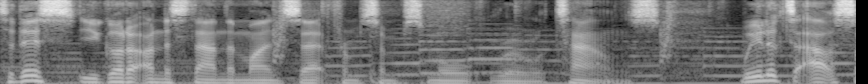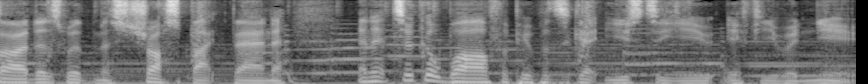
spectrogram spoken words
To this, you gotta understand the mindset from some small rural towns. We looked at outsiders with mistrust back then, and it took a while for people to get used to you if you were new.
